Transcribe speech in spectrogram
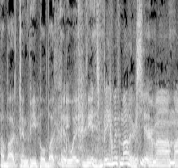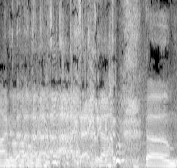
about ten people. But anyway, the It's big with mothers. Yeah. Your mom, my mom. yeah. exactly. Yeah. um,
